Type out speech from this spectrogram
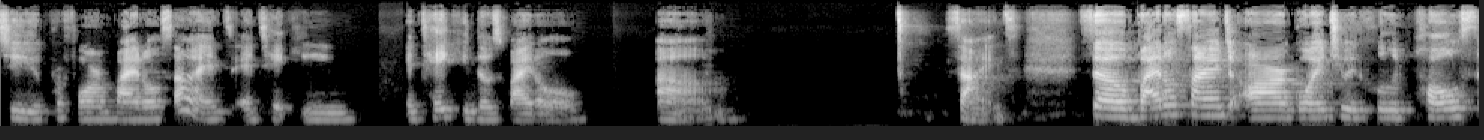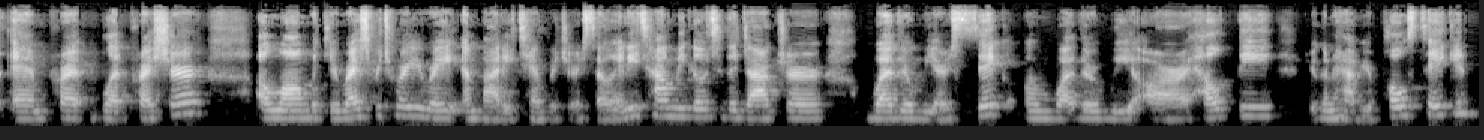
to perform vital signs and taking and taking those vital um, signs. So vital signs are going to include pulse and pre- blood pressure, along with your respiratory rate and body temperature. So anytime we go to the doctor, whether we are sick or whether we are healthy, you're going to have your pulse taken.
